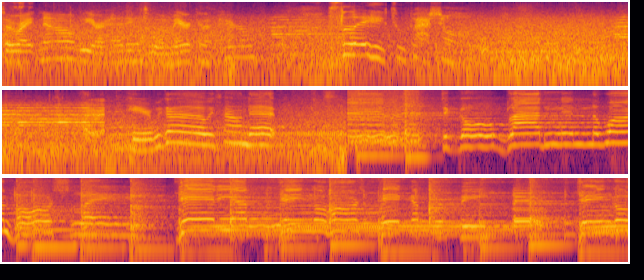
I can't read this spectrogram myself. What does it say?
So right now we are heading to American Apparel. Slave to fashion. Here we go, we found it. to go gliding in the one horse sleigh. Giddy up, jingle horse, pick up your feet. Jingle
